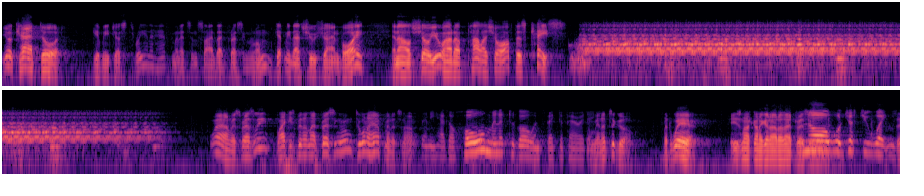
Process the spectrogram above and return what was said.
You can't do it. Give me just three and a half minutes inside that dressing room. Get me that shoe shine boy, and I'll show you how to polish off this case. Well, Miss Wesley, Blackie's been in that dressing room two and a half minutes now. Then he has a whole minute to go, Inspector Faraday. A minute to go. But where? He's not going to get out of that dressing No, room. No, well, just you wait and See?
